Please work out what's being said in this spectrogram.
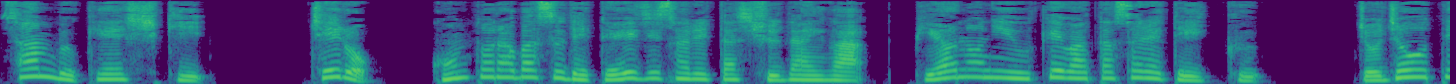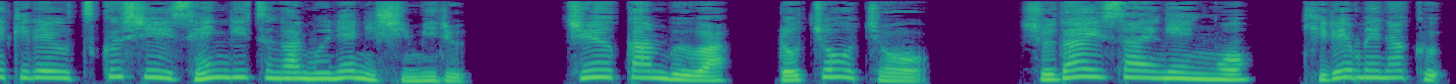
三部形式。チェロ、コントラバスで提示された主題が、ピアノに受け渡されていく。叙情的で美しい旋律が胸に染みる。中間部は、路長調。主題再現後、切れ目なく、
